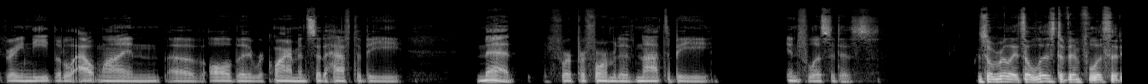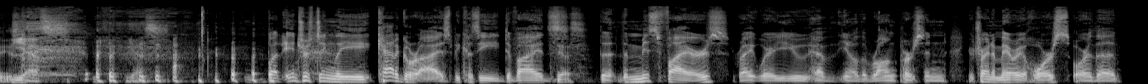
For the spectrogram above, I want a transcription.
very neat little outline of all the requirements that have to be met for performative not to be infelicitous. So really, it's a list of infelicities. Yes, yes. but interestingly categorized because he divides yes. the the misfires, right, where you have you know the wrong person. You're trying to marry a horse, or the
